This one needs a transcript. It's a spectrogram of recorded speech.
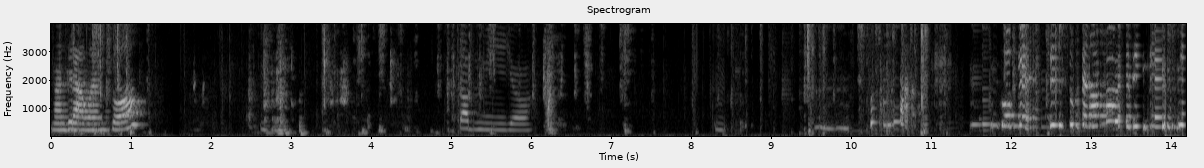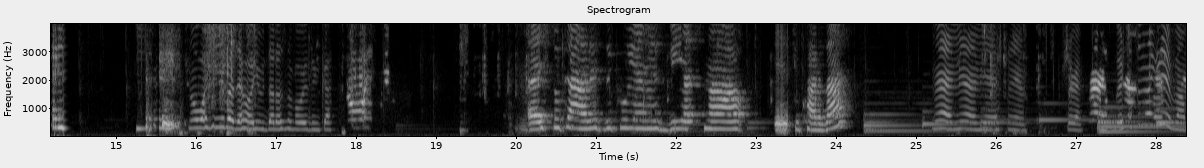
nagrałem to. Tab mi nie działa. Chłopie, ty sztukę na pojedynkę już nie No właśnie nie będę chodził teraz na pojedynkę. no właśnie. Ej, sztuka, ryzykujemy wbijać na y, Tukarda? Nie, nie, nie, jeszcze nie. Czekaj, bo ja to nagrywam.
